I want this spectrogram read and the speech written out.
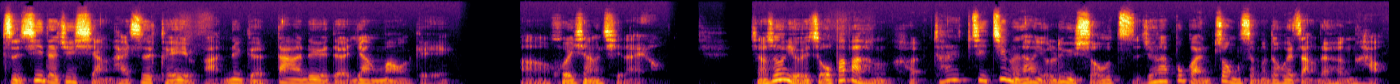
仔细的去想，还是可以把那个大略的样貌给啊回想起来哦。小时候有一次，我爸爸很很，他基基本上有绿手指，就他不管种什么都会长得很好。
